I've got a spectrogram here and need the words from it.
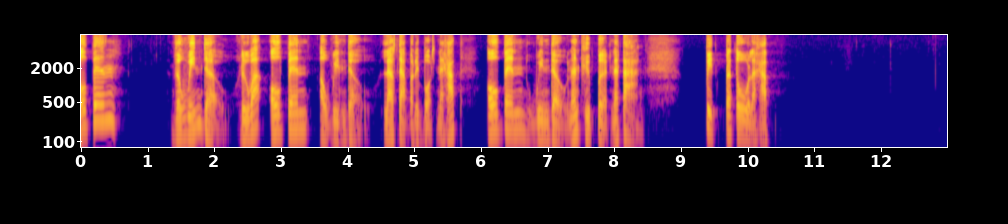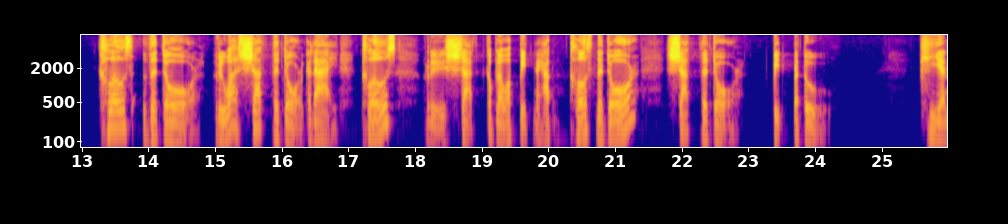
open the window หรือว่า open a window แล้วแต่บริบทนะครับ open window นั่นคือเปิดหน้าต่าง ปิดประตูล่ะครับ close the door หรือว่า shut the door ก็ได้ close หรือ shut ก็แปลว่าปิดนะครับ close the door shut the door ปิดประตู เขียน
